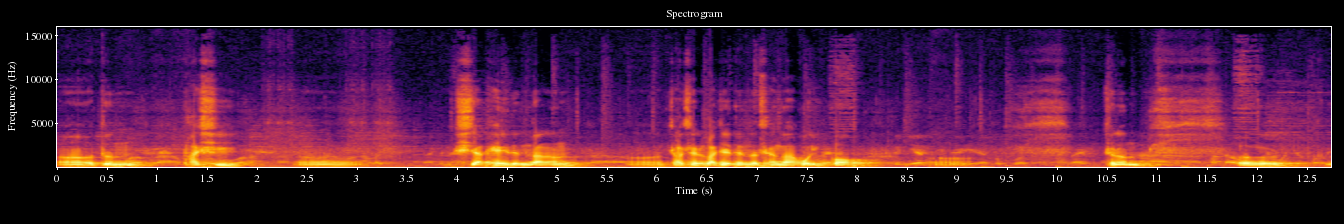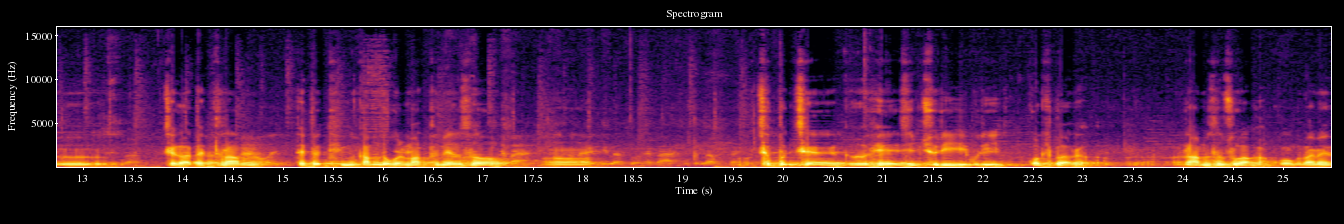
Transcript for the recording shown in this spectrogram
어, 어떤 다시 어, 시작해야 된다는 어, 자세를 가져야 된다 생각하고 있고 어, 저는 어, 그 제가 베트남 대표팀 감독을 맡으면서 어, 첫 번째 그 해외 진출이 우리 골키퍼 람 선수가 갔고 그다음에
